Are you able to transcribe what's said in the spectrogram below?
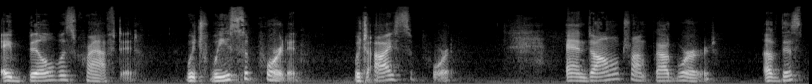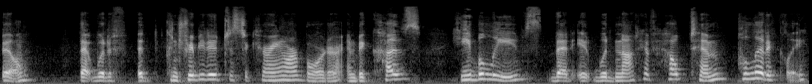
a bill was crafted, which we supported, which I support. And Donald Trump got word of this bill that would have contributed to securing our border. And because he believes that it would not have helped him politically,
